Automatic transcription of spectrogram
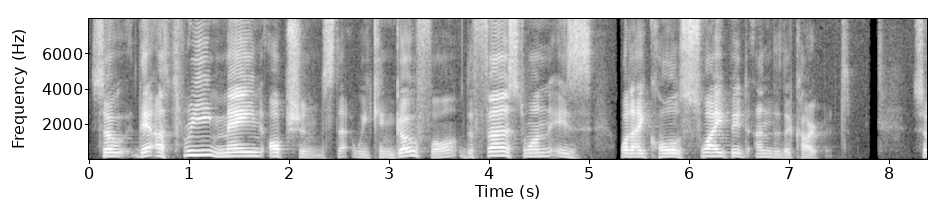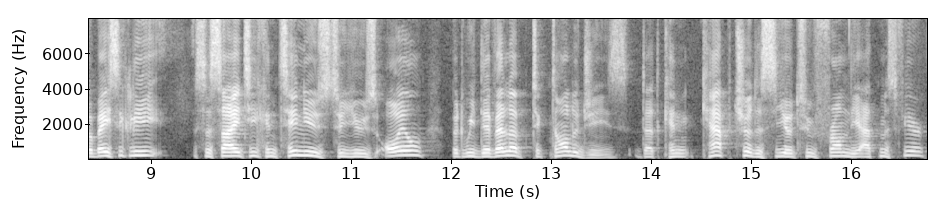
So there are three main options that we can go for. The first one is what I call swipe it under the carpet. So basically, society continues to use oil, but we develop technologies that can capture the CO2 from the atmosphere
